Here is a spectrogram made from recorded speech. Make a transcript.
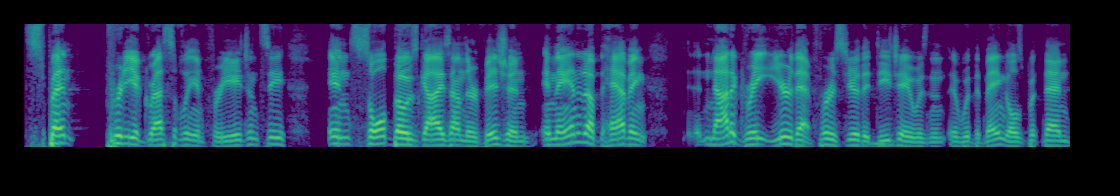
spent pretty aggressively in free agency and sold those guys on their vision, and they ended up having not a great year that first year that DJ was in, with the Bengals, but then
